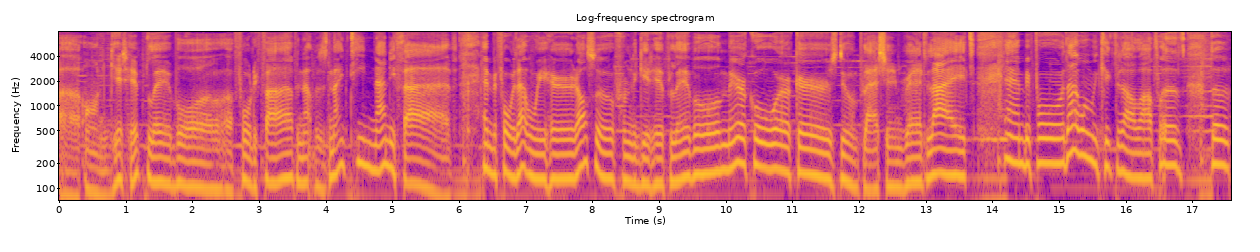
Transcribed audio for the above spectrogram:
uh, on Get Hip label uh, 45, and that was 1995. And before that one, we heard also from the Get Hip label Miracle Workers doing Flashing Red Lights. And before that one, we kicked it all off with the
